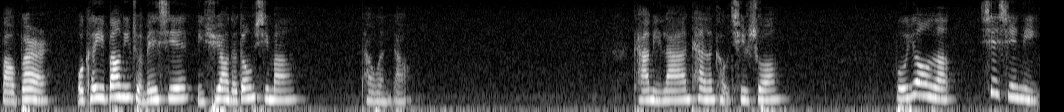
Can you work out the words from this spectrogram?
宝贝儿，我可以帮你准备些你需要的东西吗？”他问道。卡米拉叹了口气说：“不用了，谢谢你。”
